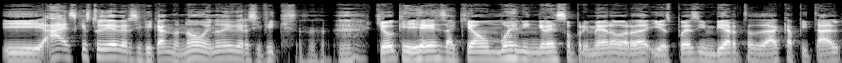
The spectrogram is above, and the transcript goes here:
y, ah, es que estoy diversificando. No, y no diversifiques. quiero que llegues aquí a un buen ingreso primero, ¿verdad? Y después inviertas, ¿verdad?, capital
